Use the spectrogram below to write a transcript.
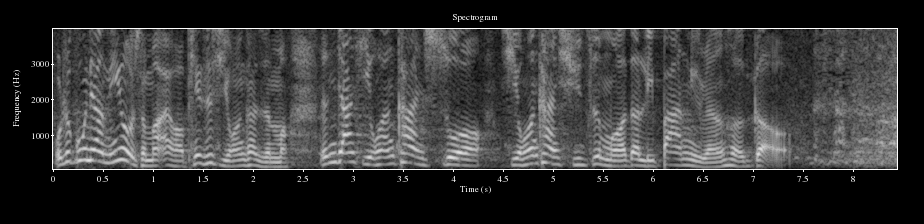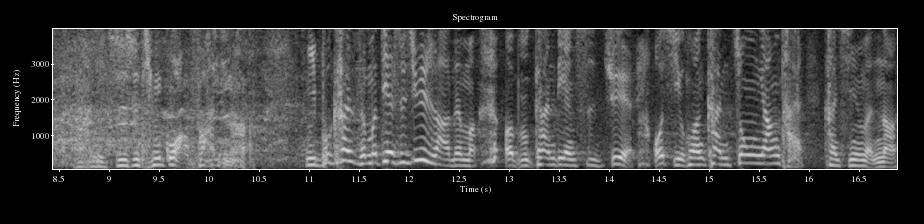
我说：“姑娘，你有什么爱好？平时喜欢看什么？”人家喜欢看书，喜欢看徐志摩的《篱笆女人和狗》。啊，你知识挺广泛呐。你不看什么电视剧啥的吗？我不看电视剧，我喜欢看中央台看新闻呢。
